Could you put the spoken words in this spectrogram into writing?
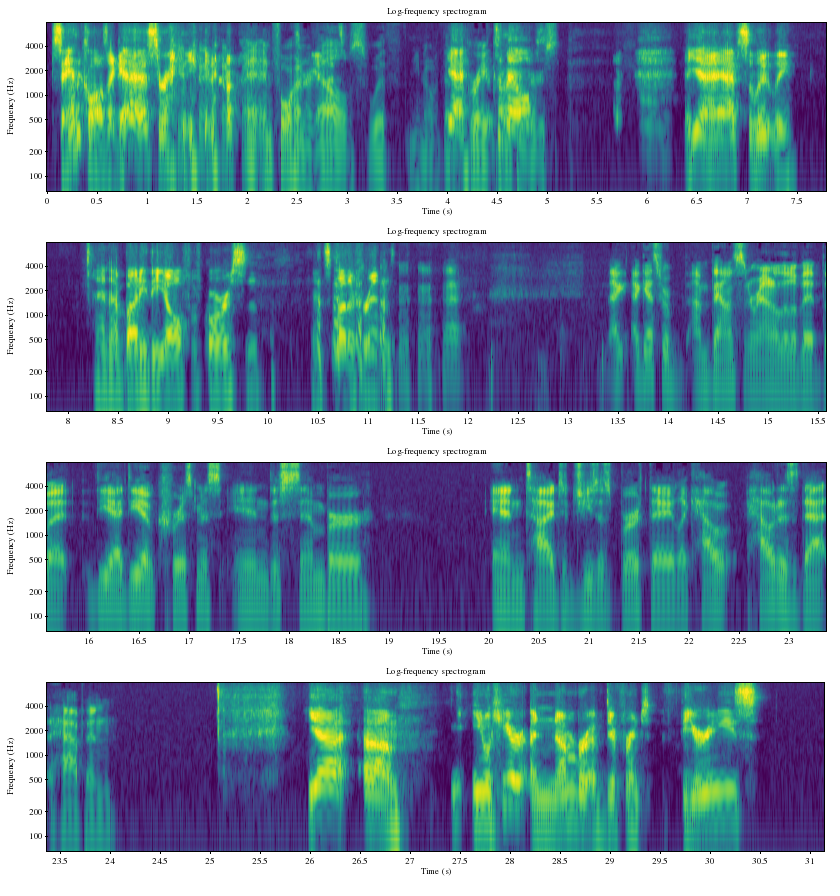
Santa Claus, I guess, right? You know? And, and 400 elves with you know that Yeah, great and carpenters. Yeah, absolutely. And uh, Buddy the elf, of course, and, and some other friends. I, I guess we're I'm bouncing around a little bit, but the idea of Christmas in December and tied to Jesus' birthday, like how how does that happen? Yeah, um, you know, hear a number of different theories,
